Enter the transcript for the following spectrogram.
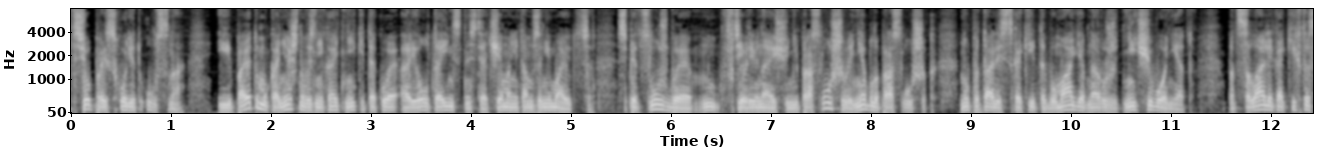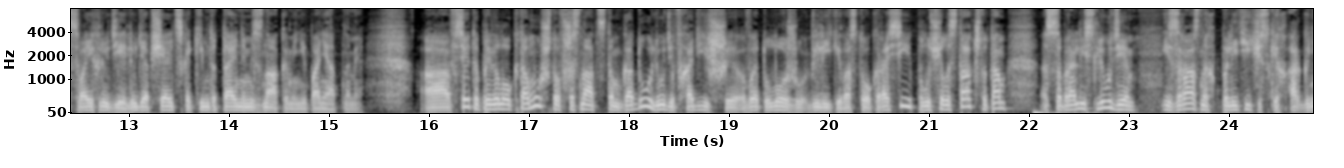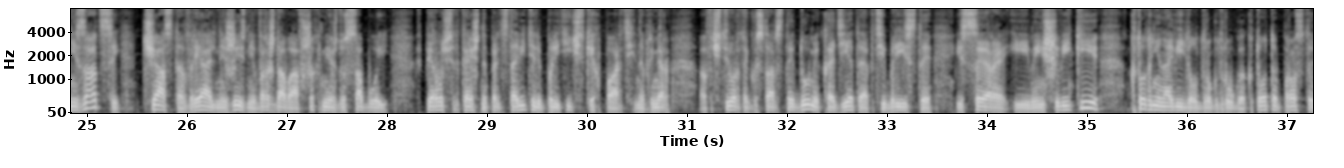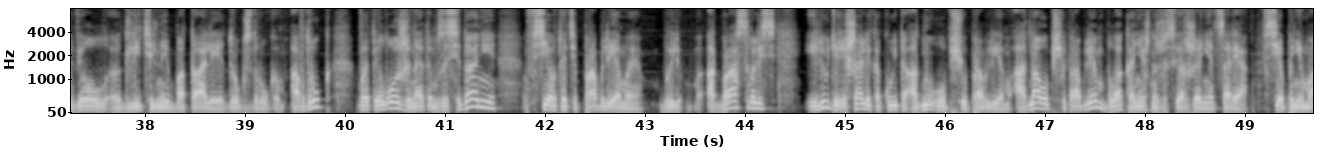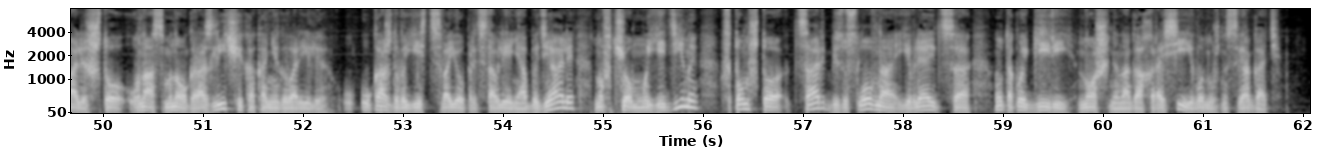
Все происходит устно. И поэтому поэтому, конечно, возникает некий такой ореол таинственности, а чем они там занимаются. Спецслужбы ну, в те времена еще не прослушивали, не было прослушек. Ну, пытались какие-то бумаги обнаружить, ничего нет. Подсылали каких-то своих людей, люди общаются с какими-то тайными знаками непонятными. А все это привело к тому, что в 16 году люди, входившие в эту ложу Великий Восток России, получилось так, что там собрались люди из разных политических организаций, часто в реальной жизни враждовавших между собой. В первую очередь, конечно, представители политических партий. Например, в 4 Государственной Думе кадеты, октябристы, эсеры и меньшевики. Кто-то ненавидел друг друга, кто-то просто вел длительные баталии друг с другом. А вдруг в этой ложе, на этом заседании, все вот эти проблемы были, отбрасывались, и люди решали какую-то одну общую проблему. А одна общая проблема была, конечно же, свержение царя. Все понимали, что у нас много различий, как они говорили, у каждого есть свое представление об идеале, но в чем мы едины? В том, что царь, безусловно, является ну, такой гирей, ношей на ногах России, его нужно свергать.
